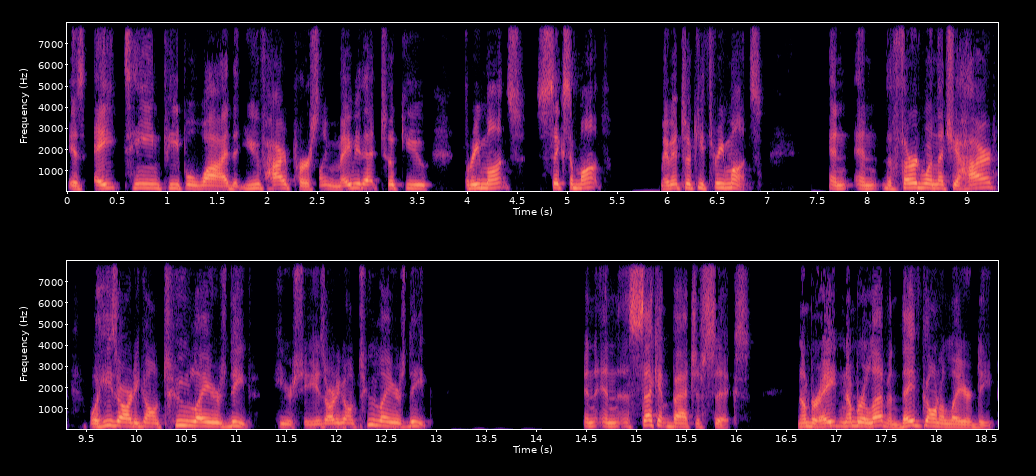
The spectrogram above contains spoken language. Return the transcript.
is 18 people wide that you've hired personally. Maybe that took you three months, six a month. Maybe it took you three months. And, and the third one that you hired, well, he's already gone two layers deep. He or she has already gone two layers deep. And, and the second batch of six, number eight, number 11, they've gone a layer deep.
